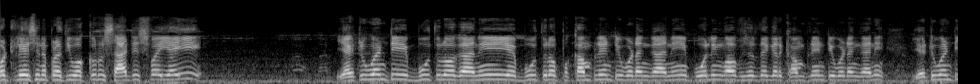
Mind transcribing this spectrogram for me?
ఓట్లేసిన ప్రతి ఒక్కరూ సాటిస్ఫై అయ్యి ఎటువంటి బూత్లో కానీ బూత్లో కంప్లైంట్ ఇవ్వడం కానీ పోలింగ్ ఆఫీసర్ దగ్గర కంప్లైంట్ ఇవ్వడం కానీ ఎటువంటి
